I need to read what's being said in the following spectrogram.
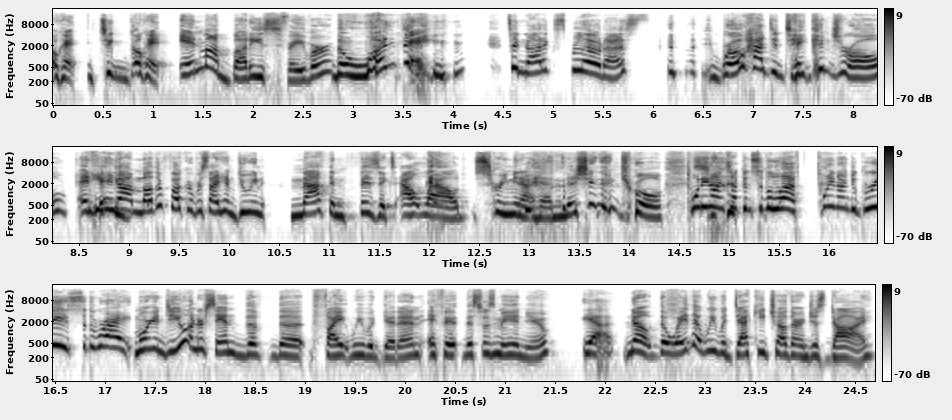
Okay, to okay, in my buddy's favor, The one thing to not explode us. bro had to take control and he's And- got motherfucker beside him doing math and physics out loud, screaming at him, mission control. 29 seconds to the left, 29 degrees to the right. Morgan, do you understand the the fight we would get in if it this was me and you? Yeah, No, the way that we would deck each other and just die.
